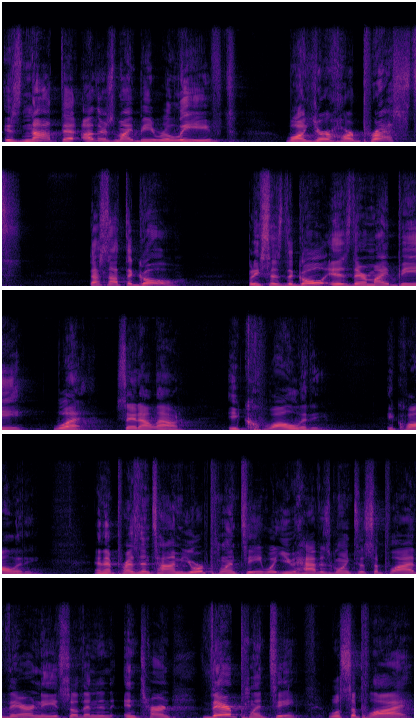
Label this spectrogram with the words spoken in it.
is not that others might be relieved while you're hard pressed. That's not the goal. But he says the goal is there might be what? Say it out loud equality. Equality. And at present time, your plenty, what you have, is going to supply their needs. So then, in, in, turn, their plenty will supply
